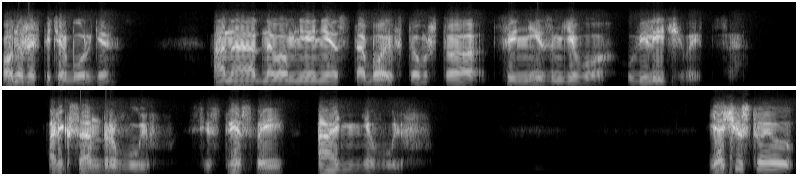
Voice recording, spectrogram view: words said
он уже в Петербурге, она одного мнения с тобой в том, что цинизм его увеличивается. Александр Вульф, сестре своей Анне Вульф. Я чувствую,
